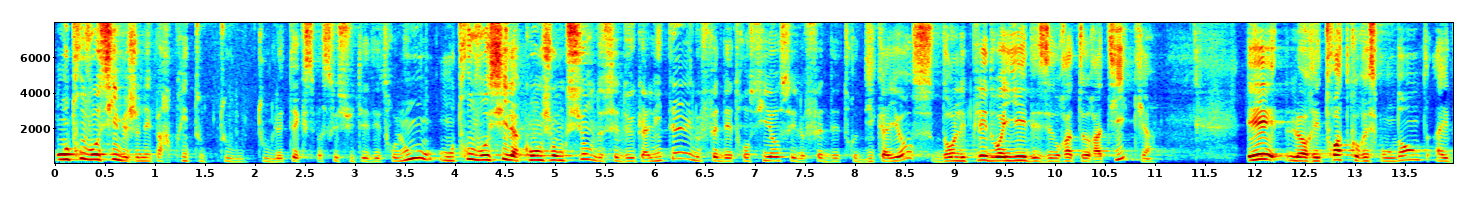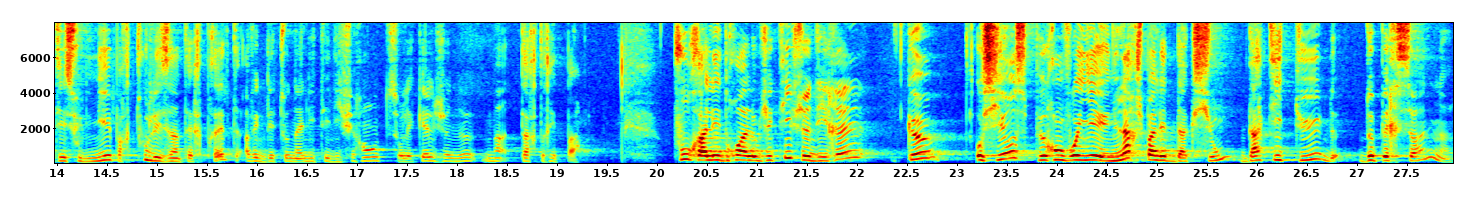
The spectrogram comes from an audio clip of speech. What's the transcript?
on trouve aussi, mais je n'ai pas repris tous les textes parce que c'était trop long, on trouve aussi la conjonction de ces deux qualités, le fait d'être osios et le fait d'être dikaios, dans les plaidoyers des orateurs attiques, et leur étroite correspondante a été soulignée par tous les interprètes avec des tonalités différentes sur lesquelles je ne m'attarderai pas. Pour aller droit à l'objectif, je dirais que Osios peut renvoyer une large palette d'actions, d'attitudes, de personnes,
